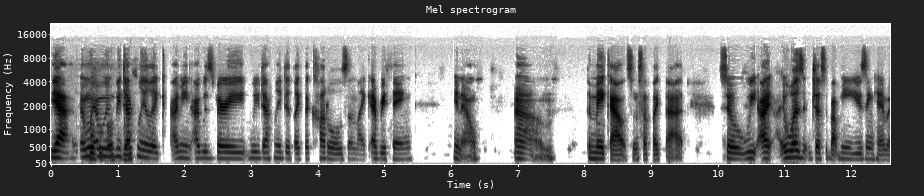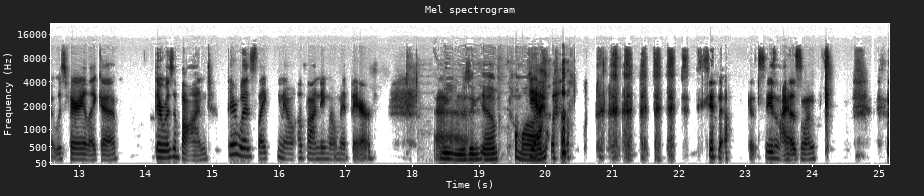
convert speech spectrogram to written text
Yeah. And we, we, we definitely like I mean, I was very we definitely did like the cuddles and like everything, you know, um the makeouts and stuff like that. So we I it wasn't just about me using him. It was very like a there was a bond. There was like, you know, a bonding moment there me uh, using him. Come on. Yeah. you know, because he's my husband.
